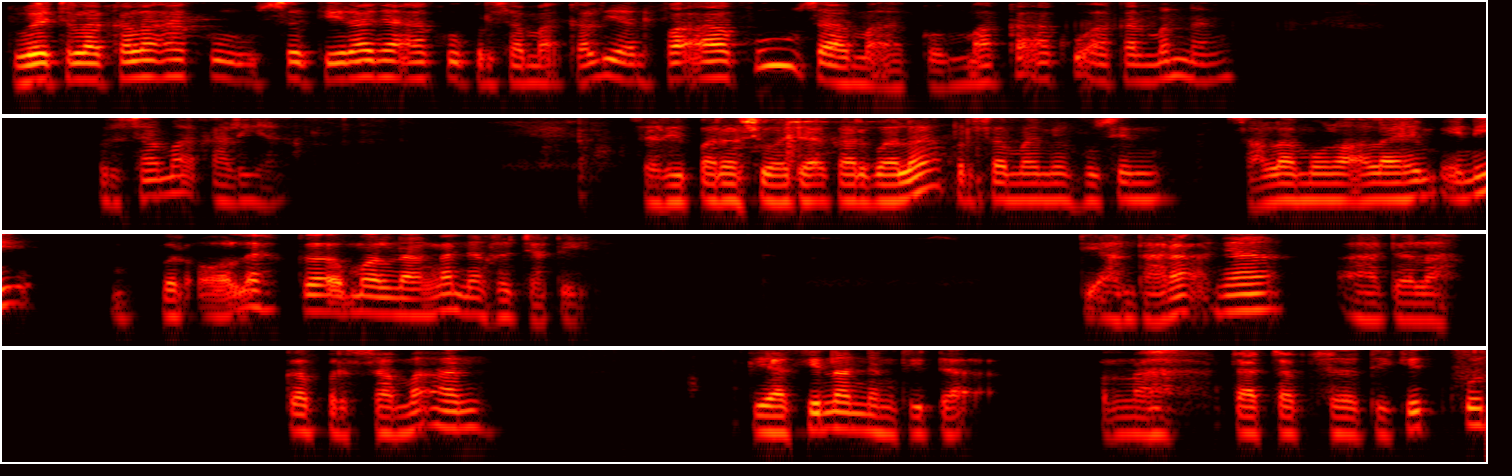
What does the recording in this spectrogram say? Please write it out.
Dua celakalah aku, sekiranya aku bersama kalian, fa'afu sama aku, maka aku akan menang bersama kalian. Dari para syuhada Karbala bersama Imam Husin salamullah alaihim ini beroleh kemenangan yang sejati. Di antaranya adalah kebersamaan keyakinan yang tidak pernah cacat sedikit pun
